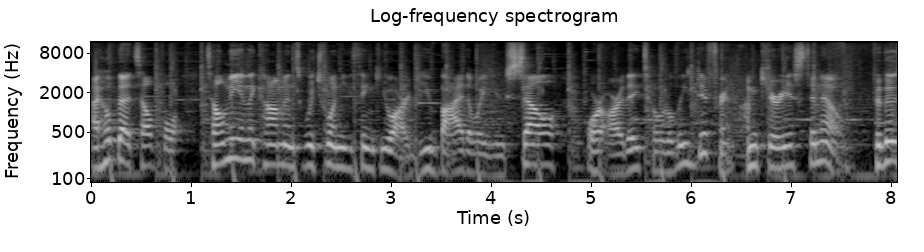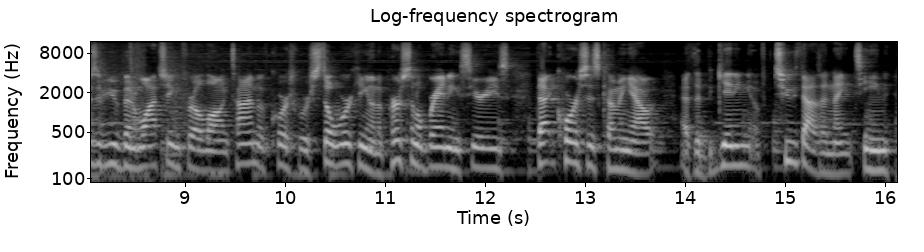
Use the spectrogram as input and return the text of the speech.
I hope that's helpful. Tell me in the comments which one you think you are. Do you buy the way you sell or are they totally different? I'm curious to know. For those of you who've been watching for a long time, of course, we're still working on the personal branding series. That course is coming out at the beginning of 2019.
